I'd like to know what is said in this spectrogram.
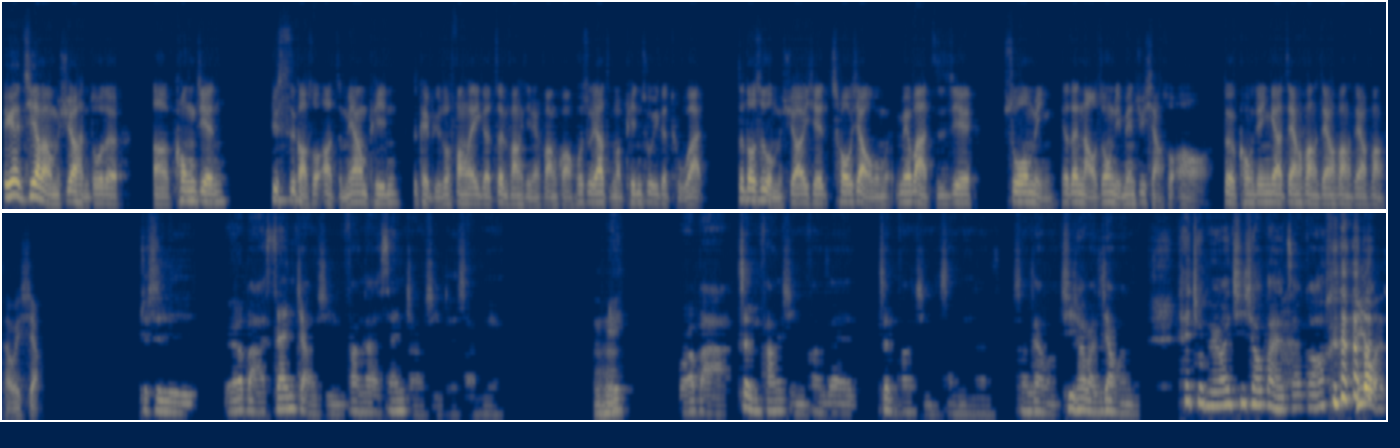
因为七巧板我们需要很多的呃空间去思考说，哦、啊，怎么样拼是可以，比如说放在一个正方形的方框，或者说要怎么拼出一个图案，这都是我们需要一些抽象，我们没有办法直接说明，要在脑中里面去想说，哦，这个空间应该要这样放，这样放，这样放才会像。就是我要把三角形放在三角形的上面，嗯哼，我要把正方形放在。正方形上面像这样吗？七巧板是这样玩的。太久没玩七巧板，糟糕。七巧板，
